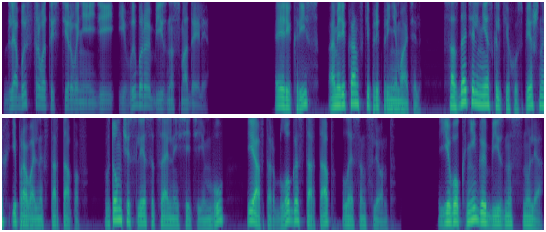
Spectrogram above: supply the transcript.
для быстрого тестирования идей и выбора бизнес-модели. Эрик Рис, американский предприниматель, создатель нескольких успешных и провальных стартапов, в том числе социальной сети МВУ и автор блога Startup Lessons Learned. Его книга «Бизнес с нуля».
